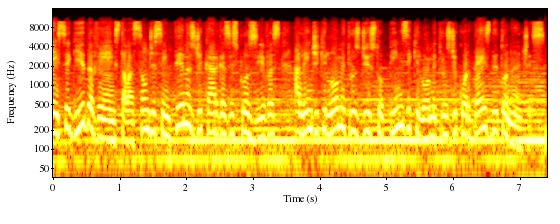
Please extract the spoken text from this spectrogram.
Em seguida, vem a instalação de centenas de cargas explosivas, além de quilômetros de estopins e quilômetros de cordéis detonantes.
